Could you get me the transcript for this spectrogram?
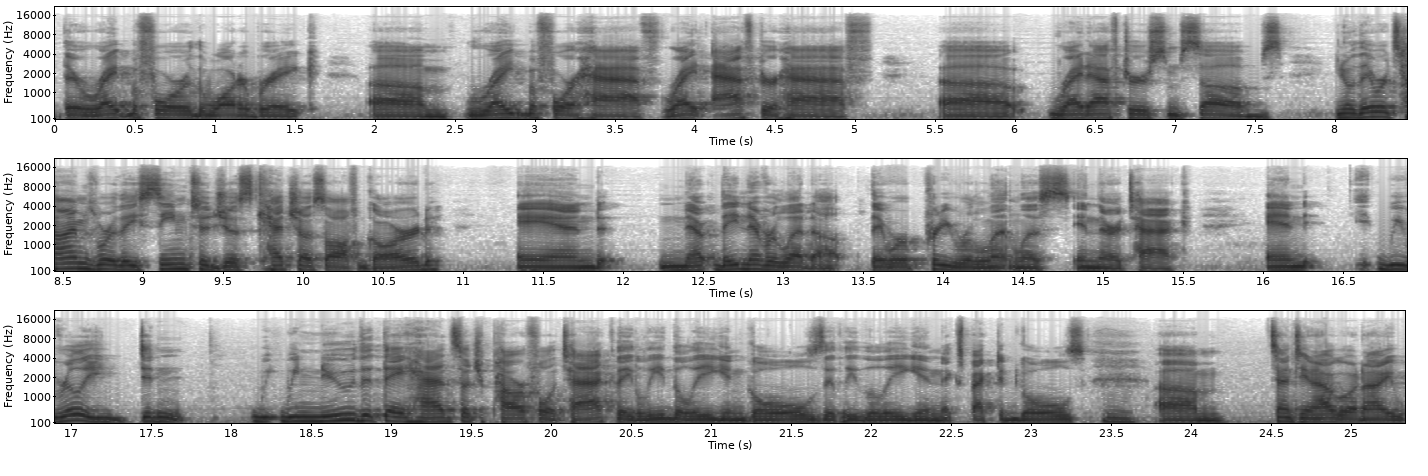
they're right before the water break, um, right before half, right after half, uh, right after some subs. You know, there were times where they seemed to just catch us off guard, and ne- they never let up. They were pretty relentless in their attack, and we really didn't. We, we knew that they had such a powerful attack. They lead the league in goals. They lead the league in expected goals. Um, Santiago and I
